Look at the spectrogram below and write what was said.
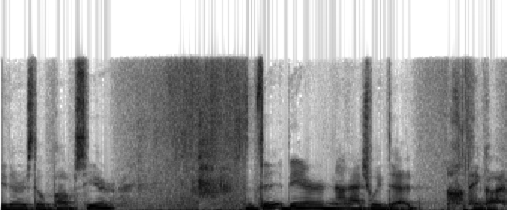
There are still pups here they're not actually dead. Oh, thank God.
